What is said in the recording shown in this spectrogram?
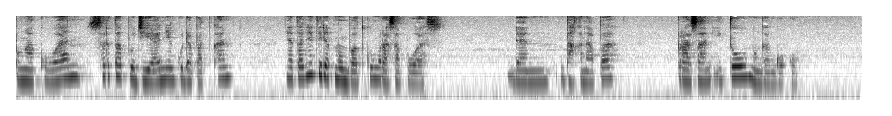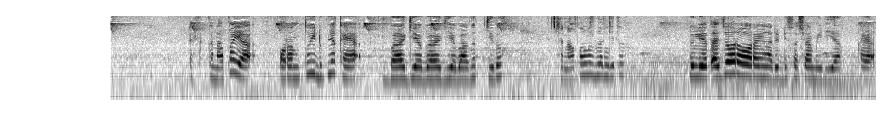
Pengakuan serta pujian yang kudapatkan nyatanya tidak membuatku merasa puas dan entah kenapa perasaan itu menggangguku. Eh, kenapa ya orang tuh hidupnya kayak bahagia-bahagia banget gitu? Kenapa lo bilang gitu? Lu lihat aja orang-orang yang ada di sosial media, kayak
